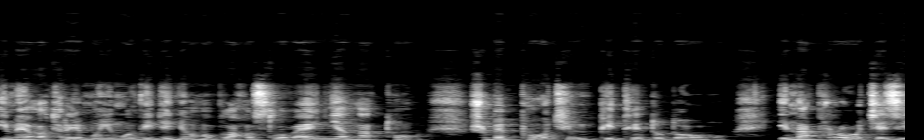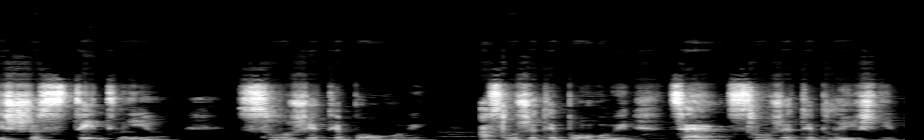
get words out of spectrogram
І ми отримуємо від Нього благословення на то, щоб потім піти додому і на протязі шести днів служити Богові. А служити Богові це служити ближнім,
